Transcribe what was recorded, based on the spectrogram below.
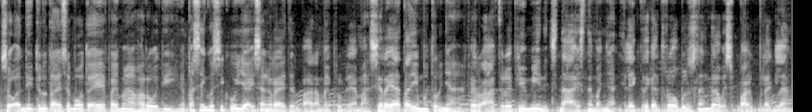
So andito na tayo sa Moto FI mga karodi. Napasin ko si kuya, isang rider parang may problema. Sira yata yung motor niya, pero after a few minutes, naayos naman niya. Electrical troubles lang daw, spark plug lang.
